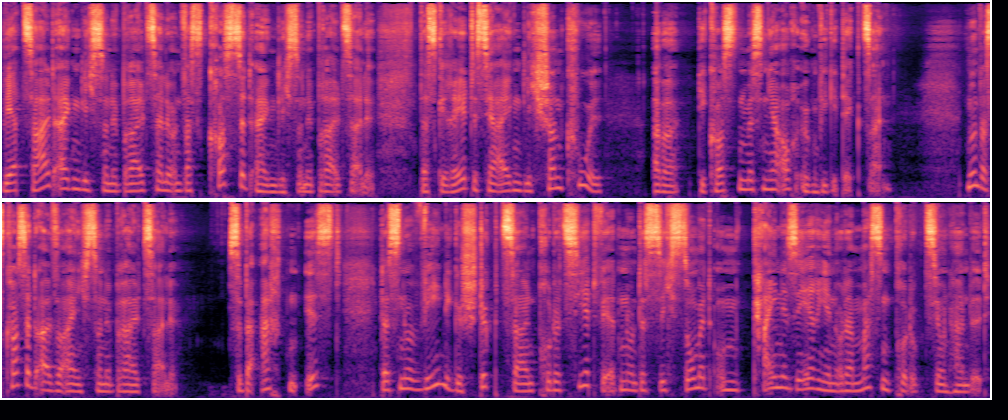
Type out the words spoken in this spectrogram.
wer zahlt eigentlich so eine Braillezeile und was kostet eigentlich so eine Braillezeile? Das Gerät ist ja eigentlich schon cool, aber die Kosten müssen ja auch irgendwie gedeckt sein. Nun, was kostet also eigentlich so eine Braillezeile? Zu beachten ist, dass nur wenige Stückzahlen produziert werden und es sich somit um keine Serien- oder Massenproduktion handelt.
